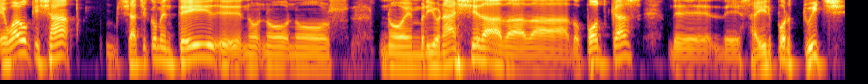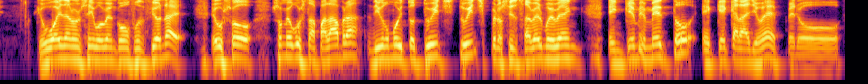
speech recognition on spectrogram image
eu algo que xa xa che comentei eh, no, no, nos, no embrionaxe da, da, da, do podcast de, de sair por Twitch que eu ainda non sei moi ben como funciona, eu só, só me gusta a palabra, digo moito Twitch, Twitch, pero sin saber moi ben en que me meto e que carallo é, pero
